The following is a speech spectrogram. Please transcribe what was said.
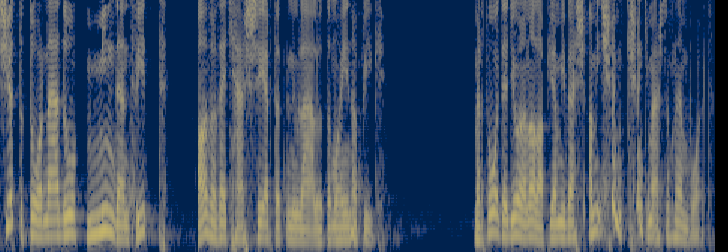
És jött a tornádó, mindent vitt, az az egyház sértetlenül állott a mai napig. Mert volt egy olyan alapja, amivel, ami sem, senki másnak nem volt.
